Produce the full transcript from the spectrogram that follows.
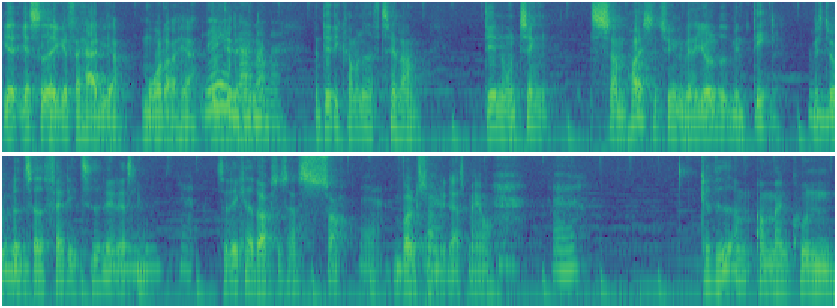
jeg, jeg sidder ikke og forhærdiger mordere her, Nej, det er ikke det, det nej, handler nej, om. nej. Men det, de kommer ned og fortæller om, det er nogle ting, som højst sandsynligt vil have hjulpet dem en del hvis det var blevet taget fat i tidligere i deres liv. Mm, Ja, Så det ikke havde vokset sig så ja, voldsomt Ja. i deres maver. ja. Kan vide, om, om man kunne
